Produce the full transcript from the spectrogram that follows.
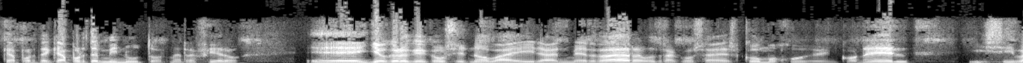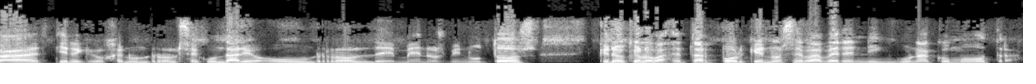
que aporten, que aporten minutos, me refiero. Eh, yo creo que Cousins no va a ir a enmerdar, otra cosa es cómo jueguen con él y si va, tiene que coger un rol secundario o un rol de menos minutos, creo que lo va a aceptar porque no se va a ver en ninguna como otra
